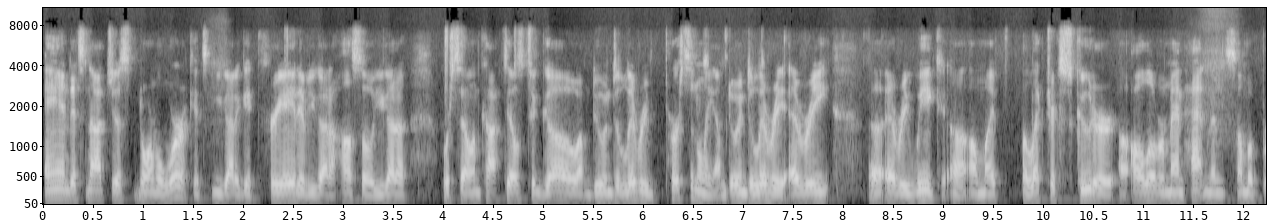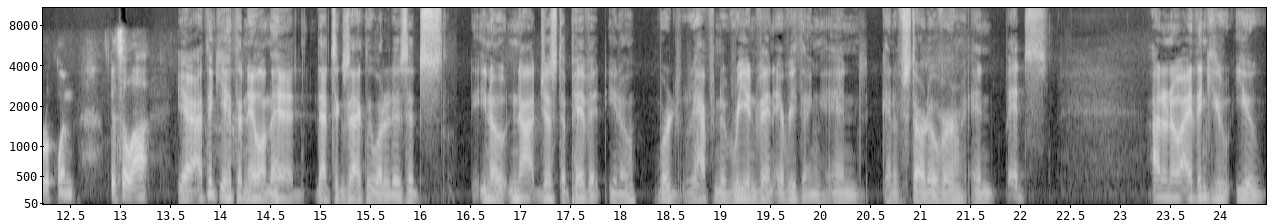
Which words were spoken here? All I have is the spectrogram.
And it's not just normal work. It's you got to get creative. You got to hustle. You got to. We're selling cocktails to go. I'm doing delivery personally. I'm doing delivery every uh, every week uh, on my electric scooter uh, all over Manhattan and some of Brooklyn. It's a lot. Yeah, I think you hit the nail on the head. That's exactly what it is. It's you know not just a pivot. You know, we're having to reinvent everything and kind of start over. And it's I don't know. I think you you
